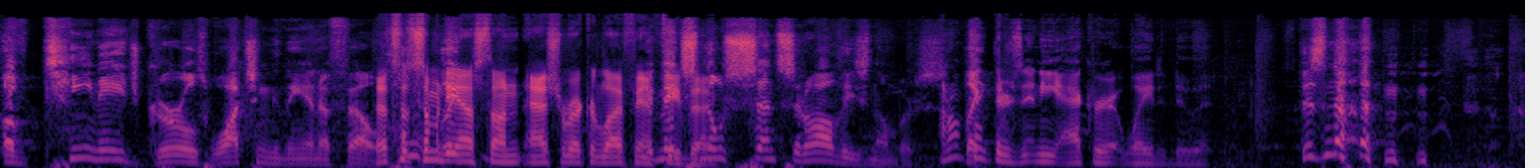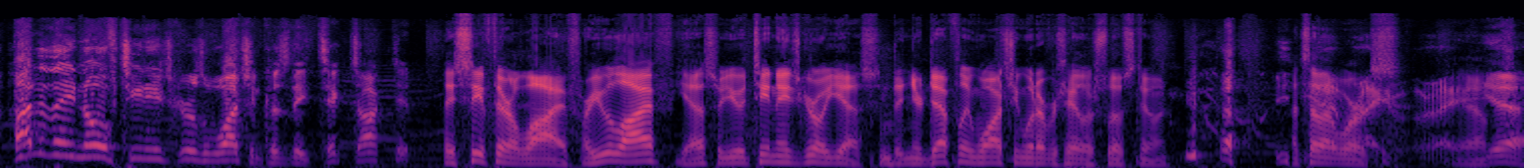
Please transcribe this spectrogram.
of teenage girls watching the NFL? That's what Who- somebody like, asked on Asher Record Live fan It makes feedback. no sense at all. These numbers. I don't Like, think there's any accurate way to do it. there's none. How do they know if teenage girls are watching? Because they TikToked it. They see if they're alive. Are you alive? Yes. Are you a teenage girl? Yes. then you're definitely watching whatever Taylor Swift's doing. That's how that works. Right. right. Yeah. Yeah.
